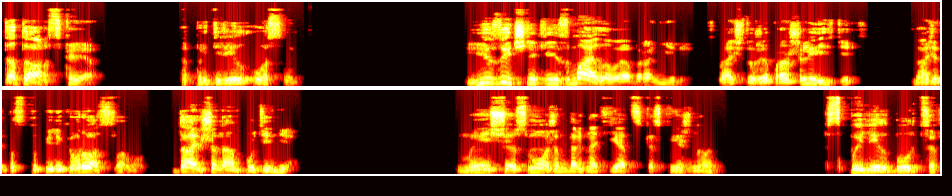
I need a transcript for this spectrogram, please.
«Татарская!» – определил Освальд. «Язычники Измайловы оборонили, значит, уже прошли здесь. Значит, подступили к Вроцлаву. Дальше нам пути нет. Мы еще сможем догнать Яцка с княжной. Вспылил Бурцев.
